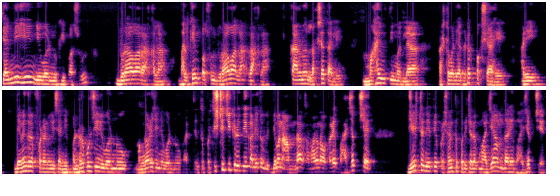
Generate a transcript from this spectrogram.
त्यांनीही निवडणुकीपासून दुरावा राखला भालकेंपासून दुरावा ला- राखला. कारण लक्षात आले महायुतीमधल्या राष्ट्रवादी हा घटक पक्ष आहे आणि देवेंद्र फडणवीस यांनी पंढरपूरची निवडणूक मंगळवारीची निवडणूक अत्यंत प्रतिष्ठेची केली होती. आणि तो विद्यमान आमदार समाधान अवताडे भाजपचे आहेत. ज्येष्ठ नेते प्रशांत परिचारक माजी आमदार हे भाजपचे आहेत.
